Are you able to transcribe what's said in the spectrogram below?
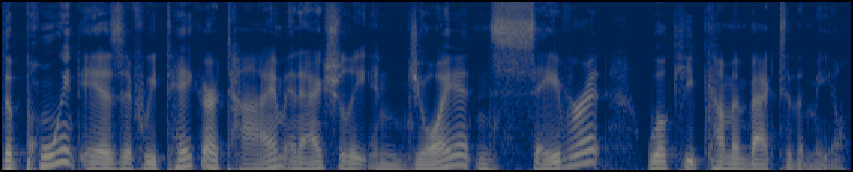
The point is, if we take our time and actually enjoy it and savor it, we'll keep coming back to the meal.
